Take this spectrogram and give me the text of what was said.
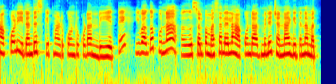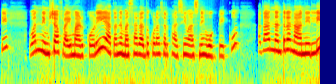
ಹಾಕ್ಕೊಳ್ಳಿ, ಇಲ್ಲಾಂದರೆ ಸ್ಕಿಪ್ ಮಾಡಿಕೊಂಡ್ರು ಕೂಡ ನಡೆಯುತ್ತೆ. ಇವಾಗ ಪುನಃ ಸ್ವಲ್ಪ ಮಸಾಲೆ ಎಲ್ಲ ಹಾಕ್ಕೊಂಡಾದಮೇಲೆ ಚೆನ್ನಾಗಿ ಇದನ್ನು ಮತ್ತೆ ಒಂದು ನಿಮಿಷ ಫ್ರೈ ಮಾಡ್ಕೊಳ್ಳಿ. ಯಾಕಂದರೆ ಮಸಾಲೆ ಅದು ಕೂಡ ಸ್ವಲ್ಪ ಹಸಿ ವಾಸನೆ ಹೋಗಬೇಕು. ಅದಾದ ನಂತರ ನಾನಿಲ್ಲಿ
